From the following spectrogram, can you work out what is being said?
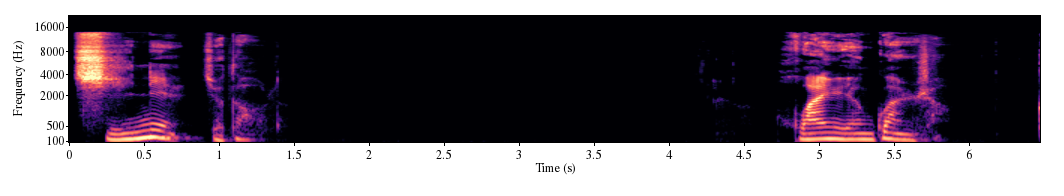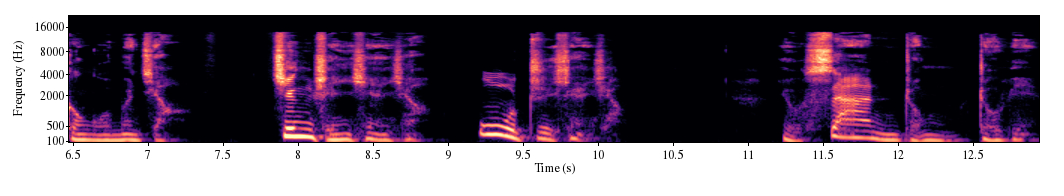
起念就到了。还原观上跟我们讲，精神现象、物质现象有三种周边。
